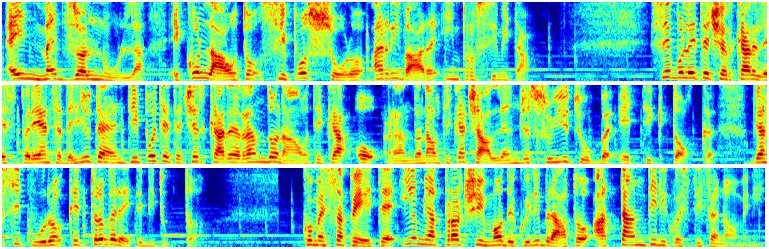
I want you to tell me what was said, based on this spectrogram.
è in mezzo al nulla e con l'auto si può solo arrivare in prossimità. Se volete cercare l'esperienza degli utenti potete cercare Randonautica o Randonautica Challenge su YouTube e TikTok. Vi assicuro che troverete di tutto. Come sapete, io mi approccio in modo equilibrato a tanti di questi fenomeni.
